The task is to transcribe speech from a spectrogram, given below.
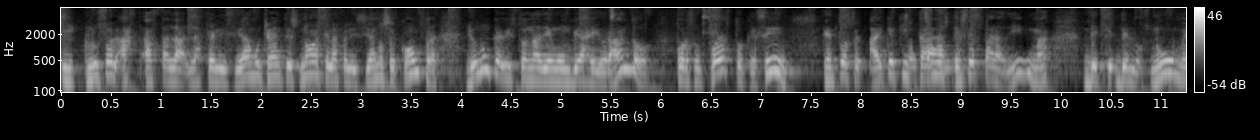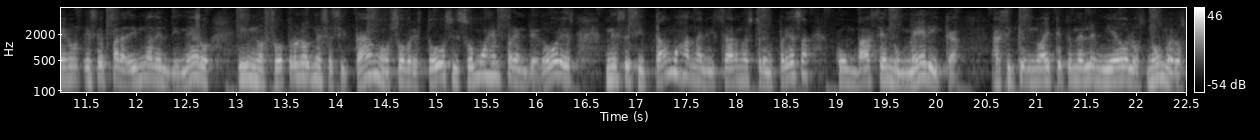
incluso hasta la, felicidad. Mucha gente dice, no, es que la felicidad no se compra. Yo nunca he visto a nadie en un viaje llorando. Por supuesto que sí. Entonces hay que quitarnos ese paradigma de, que, de los números, ese paradigma del dinero. Y nosotros lo necesitamos, sobre todo si somos emprendedores, necesitamos analizar nuestra empresa con base numérica. Así que no hay que tenerle miedo a los números.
